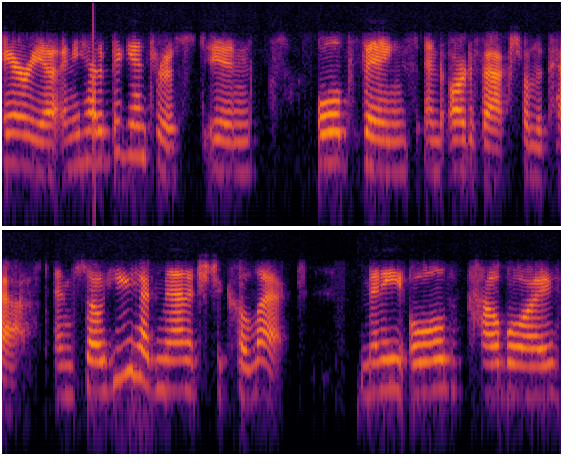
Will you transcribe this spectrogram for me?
area, and he had a big interest in old things and artifacts from the past. And so he had managed to collect many old cowboy,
